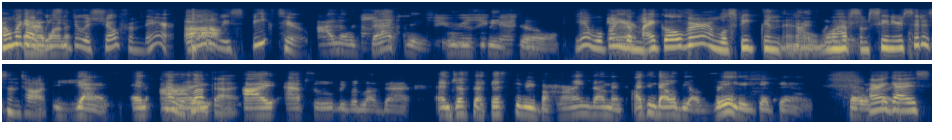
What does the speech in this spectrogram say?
Oh my god, we wanna- should do a show from there. Who Ah. do we speak to? I know exactly actually who we speak good. to. Yeah, we'll bring the mic over and we'll speak and, and we'll have some senior citizen talk. Yes, and I would love that. I absolutely would love that. And just the history behind them. And I think that would be a really good thing. So All right, guys.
